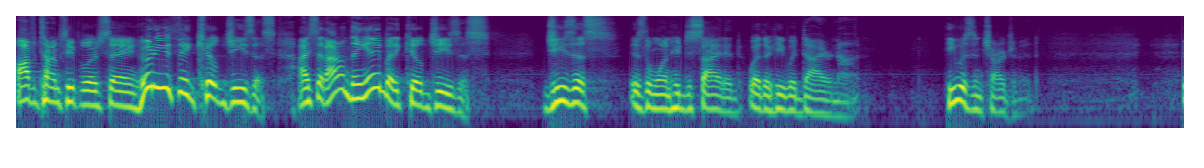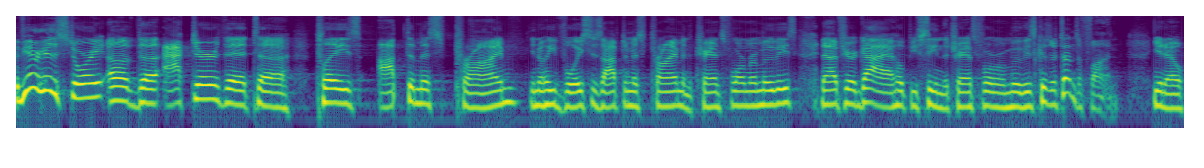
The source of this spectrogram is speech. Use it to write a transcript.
Oftentimes people are saying, Who do you think killed Jesus? I said, I don't think anybody killed Jesus. Jesus is the one who decided whether he would die or not. He was in charge of it. Have you ever heard the story of the actor that uh, plays Optimus Prime? You know, he voices Optimus Prime in the Transformer movies. Now, if you're a guy, I hope you've seen the Transformer movies because they're tons of fun, you know.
